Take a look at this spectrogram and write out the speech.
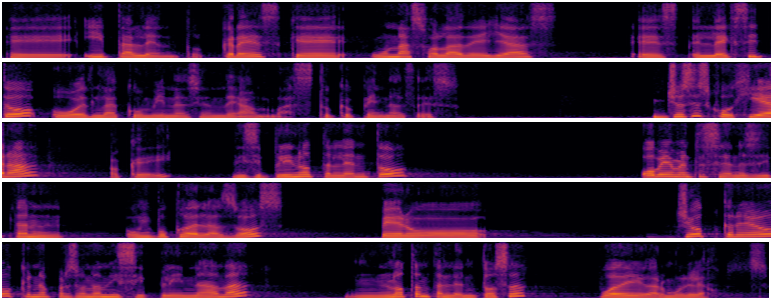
eh, y talento? ¿Crees que una sola de ellas es el éxito o es la combinación de ambas? ¿Tú qué opinas de eso? Yo si escogiera, Ok. disciplina o talento, obviamente se necesitan un poco de las dos, pero yo creo que una persona disciplinada, no tan talentosa, puede llegar muy lejos.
